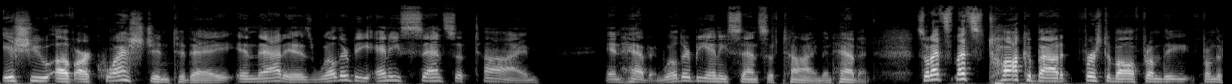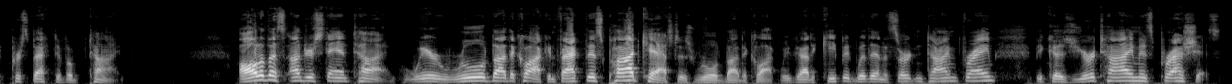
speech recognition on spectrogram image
issue of our question today, and that is, will there be any sense of time in heaven? Will there be any sense of time in heaven? So let's, let's talk about it, first of all, from the, from the perspective of time. All of us understand time. We're ruled by the clock. In fact, this podcast is ruled by the clock. We've got to keep it within a certain time frame because your time is precious.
